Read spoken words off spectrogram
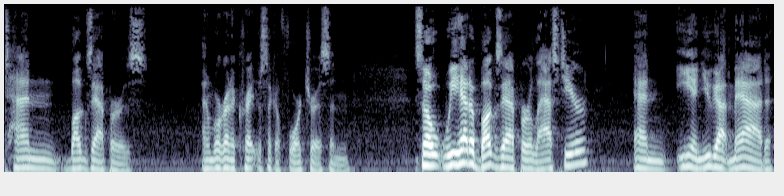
10 bug zappers and we're going to create just like a fortress. And so we had a bug zapper last year and Ian, you got mad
